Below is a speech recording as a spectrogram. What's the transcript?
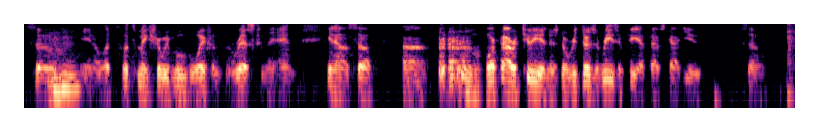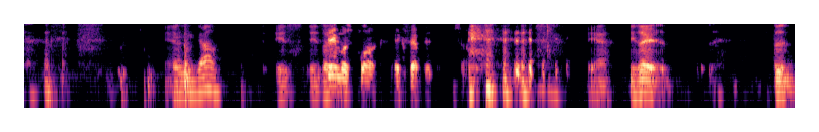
So mm-hmm. you know, let's let's make sure we move away from the risks and the, and you know, so uh, more power to you. And there's no re- there's a reason PFF's got used. So yeah. there you go. Is is shameless a, plug accepted. So yeah, these are the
